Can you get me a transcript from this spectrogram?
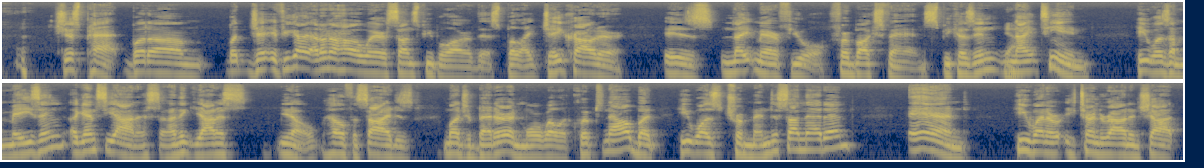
Just Pat, but um, but Jae, if you guys, I don't know how aware Suns people are of this, but like Jae Crowder is nightmare fuel for Bucks fans because in Yeah. 19 he was amazing against Giannis, and I think Giannis, you know, health aside, is much better and more well equipped now, but he was tremendous on that end, and he went he turned around and shot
